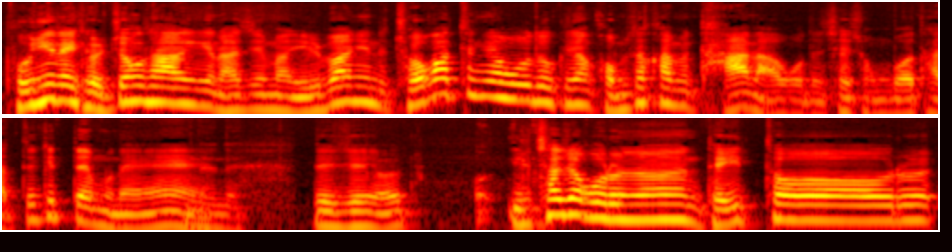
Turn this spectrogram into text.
본인의 결정 사항이긴 하지만 일반인들 저 같은 경우도 그냥 검색하면 다 나오거든. 제 정보가 다 뜨기 때문에. 네네. 근데 이제 어, 일차적으로는 데이터를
